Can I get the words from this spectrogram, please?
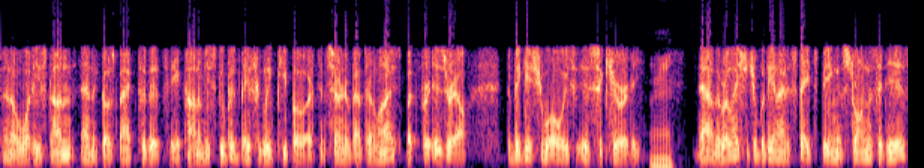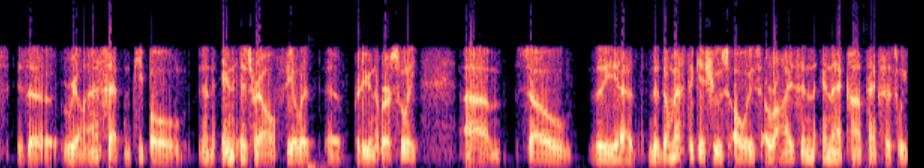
you know, what he's done. And it goes back to the, to the economy stupid. Basically, people are concerned about their lives. But for Israel, the big issue always is security. Right. Now, the relationship with the United States being as strong as it is is a real asset, and people in, in Israel feel it uh, pretty universally. Um, so the uh, the domestic issues always arise in in that context, as we've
